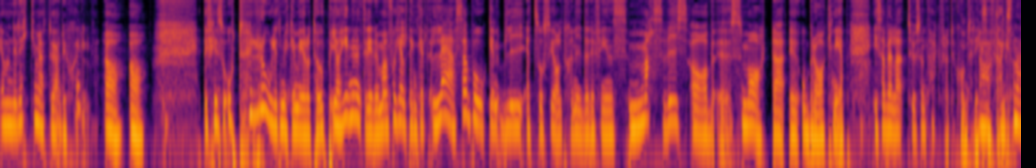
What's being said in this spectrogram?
Ja, men det räcker med att du är dig själv. Ja, ja. Det finns så otroligt mycket mer att ta upp. Jag hinner inte det nu. Man får helt enkelt läsa boken Bli ett socialt geni, där det finns massvis av eh, smarta eh, och bra knep. Isabella, tusen tack för att du kom till Rix Ja, tack idag. snälla.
